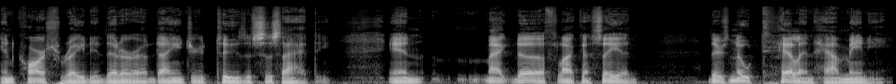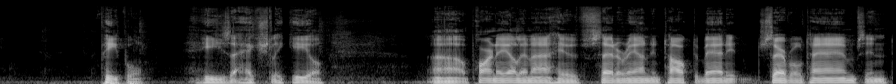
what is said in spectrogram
incarcerated that are a danger to the society. And McDuff, like I said, there's no telling how many people he's actually killed. Uh, Parnell and I have sat around and talked about it several times, and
